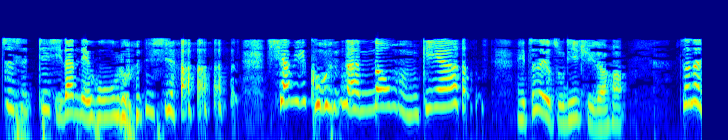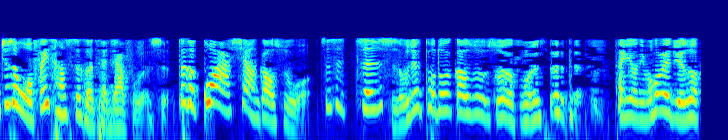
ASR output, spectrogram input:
这是这是咱的扶轮社，什么困难都唔惊，哎，真的有主题曲的哈。真的就是我非常适合参加扶轮社，这个卦象告诉我这是真实的。我就偷偷告诉所有扶轮社的朋友，你们会不会觉得说，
